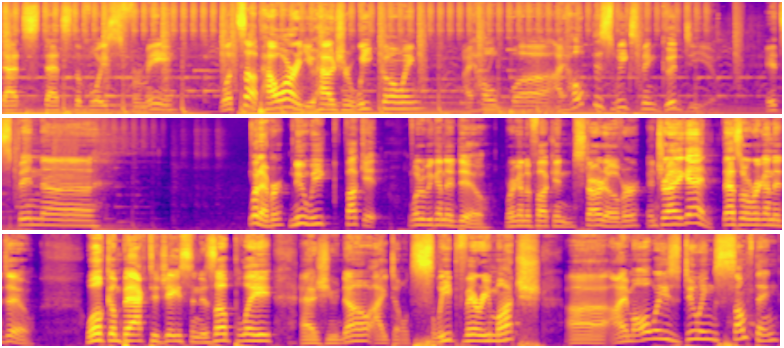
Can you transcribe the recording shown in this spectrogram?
That's that's the voice for me. What's up? How are you? How's your week going? I hope uh, I hope this week's been good to you. It's been uh whatever. New week. Fuck it. What are we gonna do? We're gonna fucking start over and try again. That's what we're gonna do. Welcome back to Jason is Up Late. As you know, I don't sleep very much. Uh, I'm always doing something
